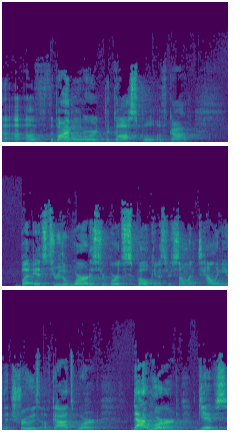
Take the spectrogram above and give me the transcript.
uh, uh, of the Bible or the gospel of God. But it's through the word, it's through words spoken, it's through someone telling you the truth of God's word. That word gives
